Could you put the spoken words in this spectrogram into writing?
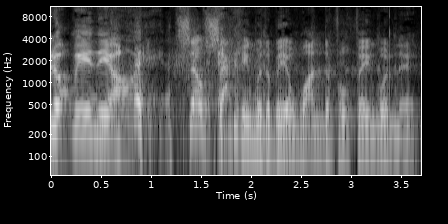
look me in the eye. self-sacking would be a wonderful thing, wouldn't it?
